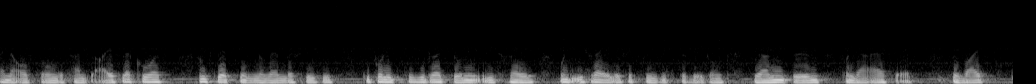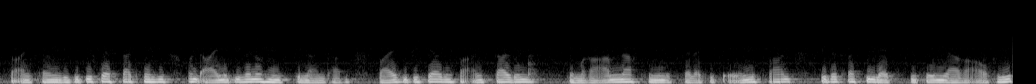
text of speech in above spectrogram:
eine Aufführung des Hans-Eisler-Chors. Am 14. November schließlich die politische Situation in Israel und die israelische Friedensbewegung. Jan Böhm von der AfS soweit Veranstaltungen, wie sie bisher stattfinden und eine, die wir noch nicht genannt haben, weil die bisherigen Veranstaltungen dem Rahmen nach zumindest relativ ähnlich waren, wie das, was die letzten zehn Jahre auch lief,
